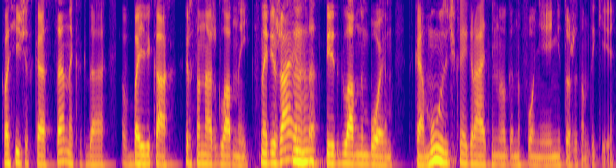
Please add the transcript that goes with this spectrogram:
классическая сцена, когда в боевиках персонаж главный снаряжается перед главным боем. Такая музычка играет немного на фоне, и они тоже там такие.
